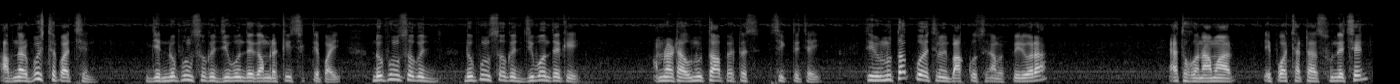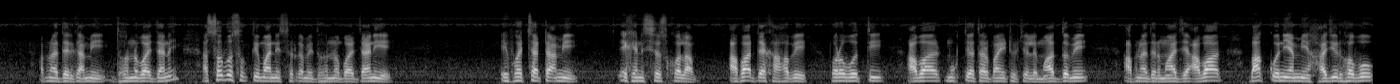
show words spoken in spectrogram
আপনারা বুঝতে পারছেন যে নপুন নপুংসকের জীবন থেকে আমরা কী শিখতে পাই। নপুংসকের নপুংসকের জীবন থেকে আমরা একটা অনুতাপ একটা শিখতে চাই। তিনি অনুতাপ করেছিলেন বাক্য শুনে আমার প্রিয়রা। এতক্ষণ আমার এই প্রচারটা শুনেছেন। আপনাদেরকে আমি ধন্যবাদ জানাই। আর সর্বশক্তিমান ঈশ্বরকে আমি ধন্যবাদ জানিয়ে এই প্রচারটা আমি এখানে শেষ করলাম। আবার দেখা হবে পরবর্তী আবার মুক্তিদাতার বাণী চ্যানেলের মাধ্যমে। আপনাদের মাঝে আবার বাক্য নিয়ে আমি হাজির হব।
